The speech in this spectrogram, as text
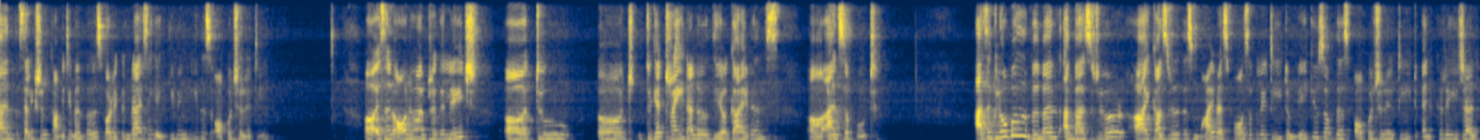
and the selection committee members for recognizing and giving me this opportunity. Uh, it's an honor and privilege uh, to, uh, to get trained under their guidance uh, and support. As a global women ambassador, I consider this my responsibility to make use of this opportunity to encourage and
